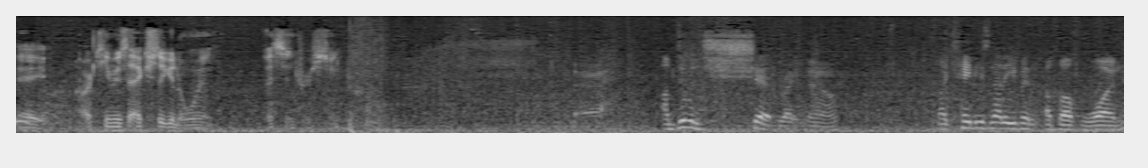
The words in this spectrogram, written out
Hey, our team is actually gonna win. That's interesting. I'm doing shit right now. My KD's not even above one.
